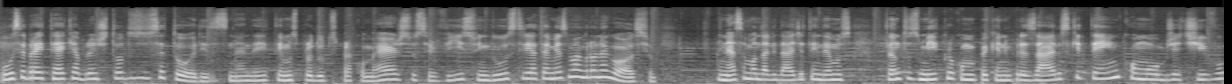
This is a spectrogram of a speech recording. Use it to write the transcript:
O Sebrae Tech abrange todos os setores, né? Temos produtos para comércio, serviço, indústria e até mesmo agronegócio. E nessa modalidade atendemos tanto os micro como pequeno empresários que têm como objetivo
